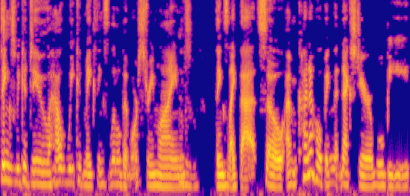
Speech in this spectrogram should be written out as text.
things we could do how we could make things a little bit more streamlined Mhm. things like that so i'm kind of hoping that next year will be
